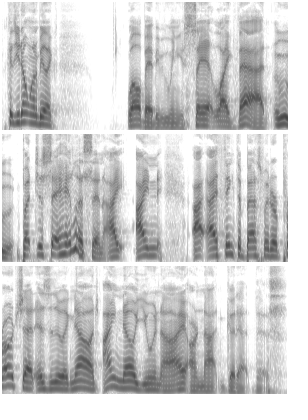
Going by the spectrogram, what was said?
because you don't want to be like, well, baby, when you say it like that, ooh, but just say, hey, listen, I I I think the best way to approach that is to acknowledge I know you and I are not good at this,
